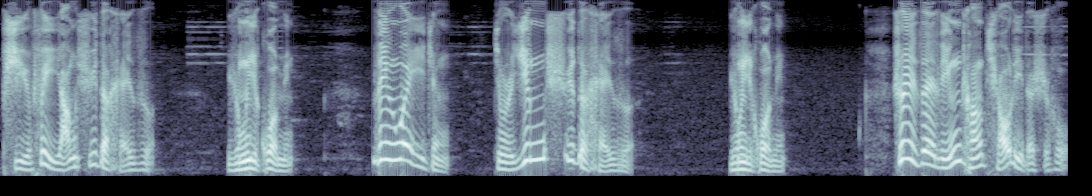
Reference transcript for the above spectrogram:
脾肺阳虚的孩子容易过敏，另外一种就是阴虚的孩子容易过敏。所以在临床调理的时候，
